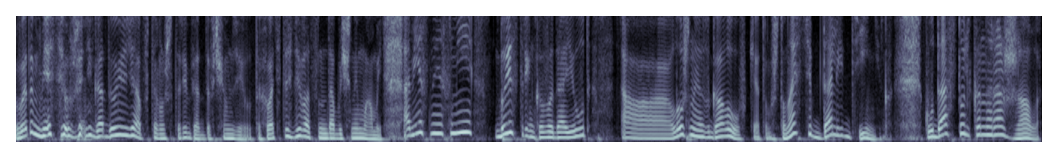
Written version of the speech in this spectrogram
В этом месте уже негодую я, потому что, ребят, да в чем дело-то? Хватит издеваться над обычной мамой. А местные СМИ быстренько выдают а, ложные заголовки о том, что Насте дали денег. Куда столько нарожала?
